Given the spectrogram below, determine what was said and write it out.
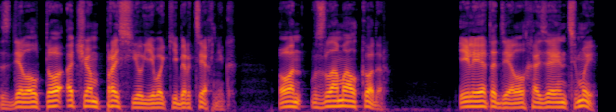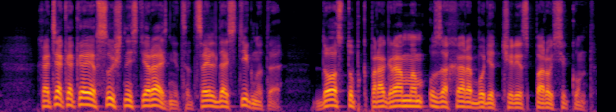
сделал то, о чем просил его кибертехник. Он взломал кодер. Или это делал хозяин тьмы, Хотя какая в сущности разница, цель достигнута. Доступ к программам у Захара будет через пару секунд.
